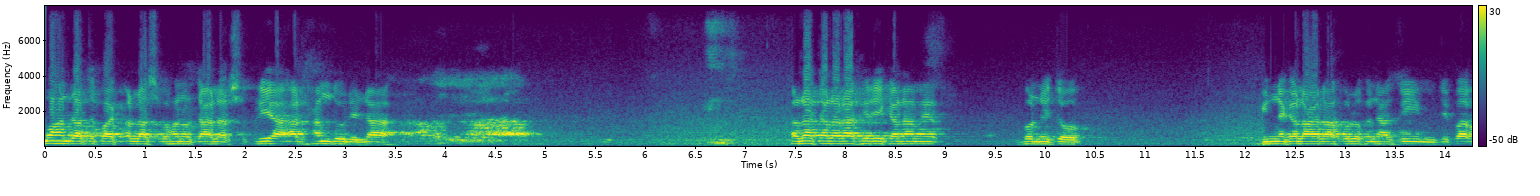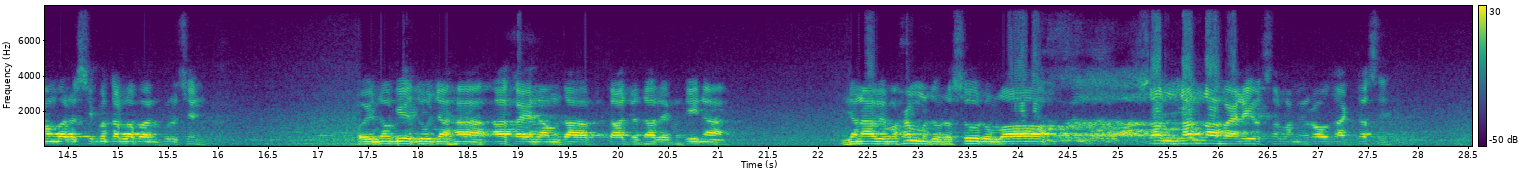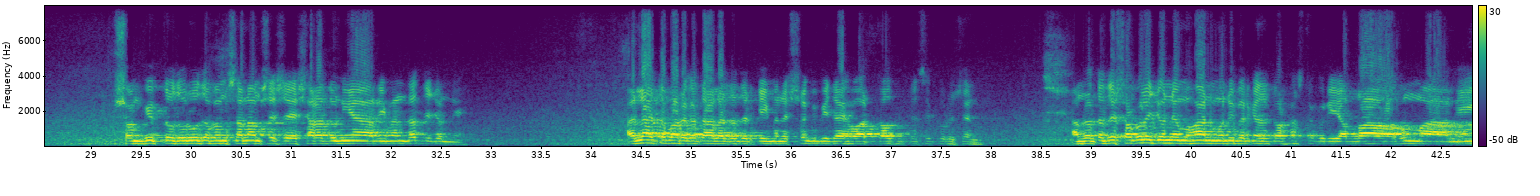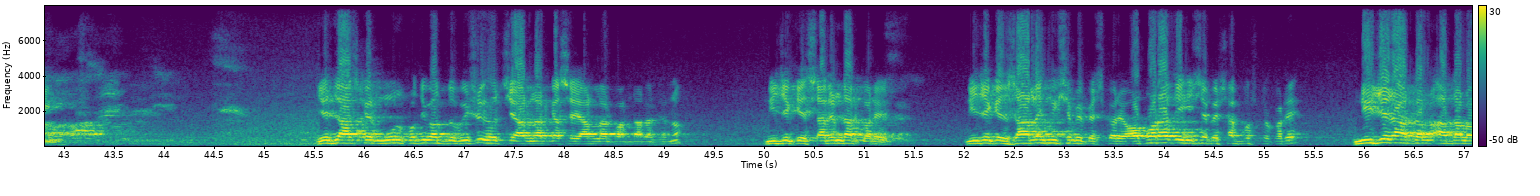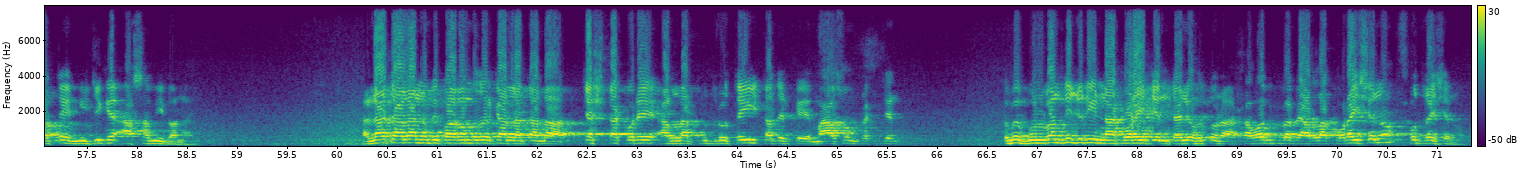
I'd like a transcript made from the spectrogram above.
মহান রাতে পাক আল্লাহ সুবহান তাআলার শুকরিয়া, আলহামদুলিল্লাহ। আল্লাহ তাআলার আখেরি কালামের বর্ণিত ইন্নাকালা আজিম যে পয়গম্বরের সিফত আল্লাহ বয়ান করেছেন, ওই নবী দু জাহা আকায় নামদার তাজদারে মদিনা, জনাবে মোহাম্মদ রসুল্লাহ সাল্লাহ আলাইসাল্লামের রোজ আকদাসে সংক্ষিপ্ত দরুদ এবং সালাম শেষে সারা দুনিয়ার ইমানদারদের জন্য। আল্লাহ তাআলা যাদেরকে ইমানের সঙ্গে বিদায় হওয়ার তৌফিক করেছেন। আমরা তাদের সকলের জন্য মহান মনিবের কাছে দরখাস্ত করি আল্লাহ যে যে আজকের মূল প্রতিবাদ্য বিষয় হচ্ছে আল্লাহর কাছে আল্লাহর বান্দারা যেন নিজেকে সারেন্ডার করে, নিজেকে জালেম হিসেবে পেশ করে, অপরাধী হিসেবে সাব্যস্ত করে, নিজের আদালতে নিজেকে আসামি বানায়। আল্লাহ তাআলা নবী পয়গম্বরদেরকে আল্লাহ তাআলা চেষ্টা করে আল্লাহর কুদরতেই তাদেরকে মাসুম রাখতেন। তবে ভুলভ্রান্তি যদি না করাইতেন, তাহলে হতো না। স্বাভাবিকভাবে আল্লাহ করাইছেনও, শোধরাইছেনও।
